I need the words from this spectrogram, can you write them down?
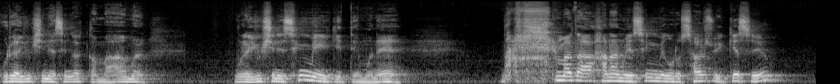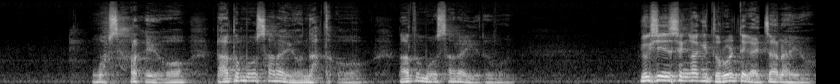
우리가 육신의 생각과 마음을 우리가 육신의 생명이기 때문에 날마다 하나님의 생명으로 살 수 있겠어요? 못 살아요. 나도 못 살아요. 나도. 나도 못 살아요, 여러분. 육신의 생각이 들어올 때가 있잖아요.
